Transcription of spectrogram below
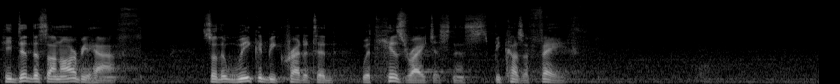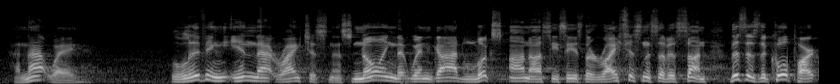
He did this on our behalf so that we could be credited with his righteousness because of faith. And that way, living in that righteousness, knowing that when God looks on us, he sees the righteousness of his son. This is the cool part.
